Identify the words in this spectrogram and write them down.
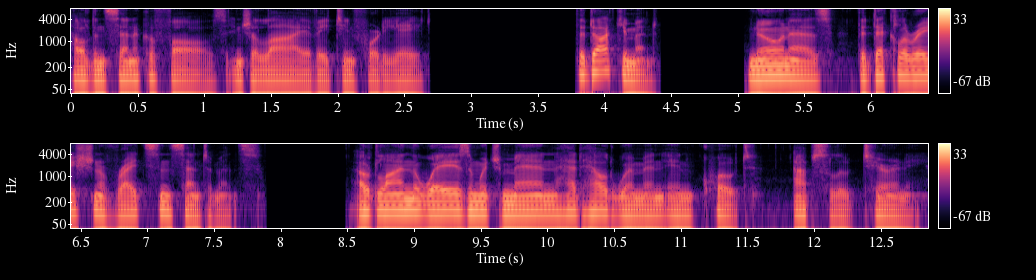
held in Seneca Falls in July of 1848. The document, known as the Declaration of Rights and Sentiments, outlined the ways in which men had held women in, quote, absolute tyranny,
